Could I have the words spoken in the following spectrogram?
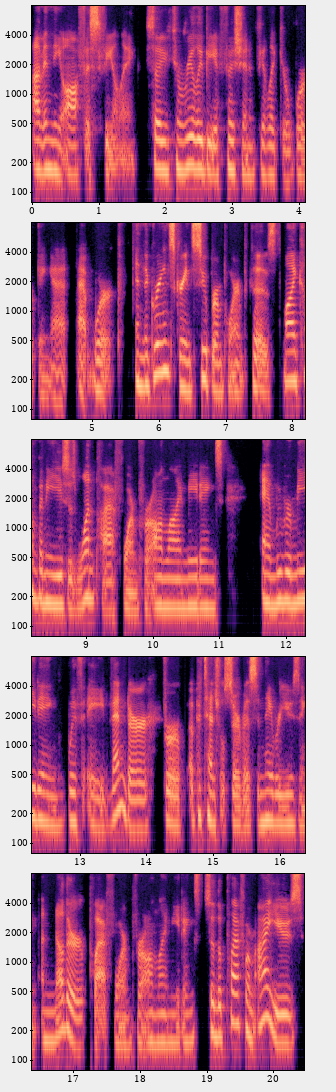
I'm in the office feeling. So you can really be efficient and feel like you're working at at work. And the green screen's super important because my company uses one platform for online meetings and we were meeting with a vendor for a potential service and they were using another platform for online meetings. So the platform i use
